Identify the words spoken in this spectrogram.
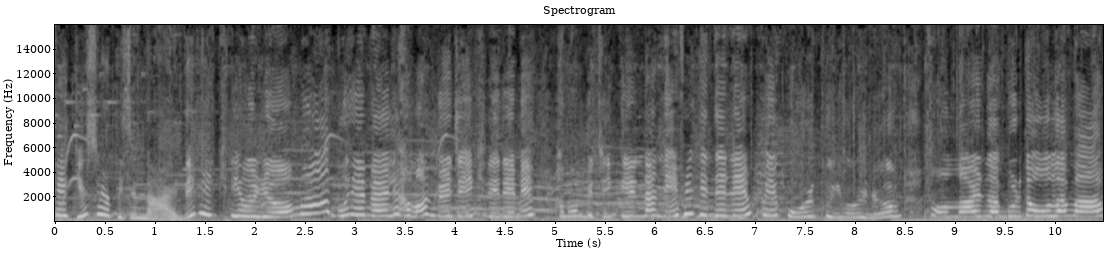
Peki sürprizim nerede bekliyorum? Aa, bu ne böyle hamam böcekleri mi? Hamam böceklerinden nefret ederim ve korkuyorum. Onlarla burada olamam.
